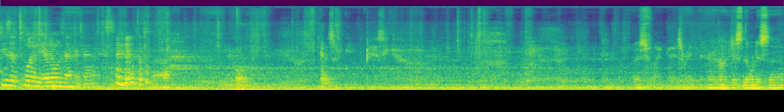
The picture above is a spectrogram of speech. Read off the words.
She's a twin. The other one's at her dad's. Guys are getting Five guys right there. I just noticed that.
